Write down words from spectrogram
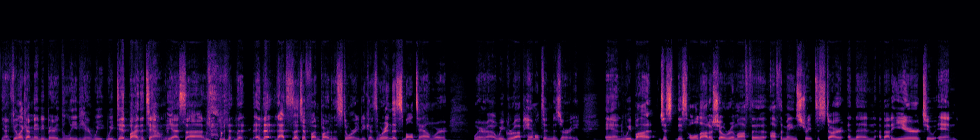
Yeah, I feel like I maybe buried the lead here. We we did buy the town, yes. Uh, the, the, the, that's such a fun part of the story because we're in this small town where where uh, we grew up, Hamilton, Missouri, and we bought just this old auto showroom off the off the main street to start, and then about a year or two in,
